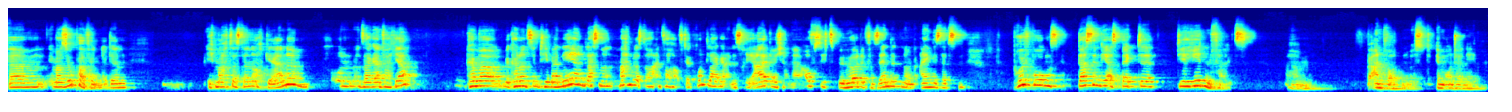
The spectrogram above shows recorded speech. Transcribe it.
ähm, immer super finde. Denn ich mache das dann auch gerne und, und sage einfach, ja, können wir, wir können uns dem Thema nähern, lassen, machen wir das doch einfach auf der Grundlage eines real durch eine Aufsichtsbehörde versendeten und eingesetzten Prüfbogens. Das sind die Aspekte, die ihr jedenfalls ähm, beantworten müsst im Unternehmen.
